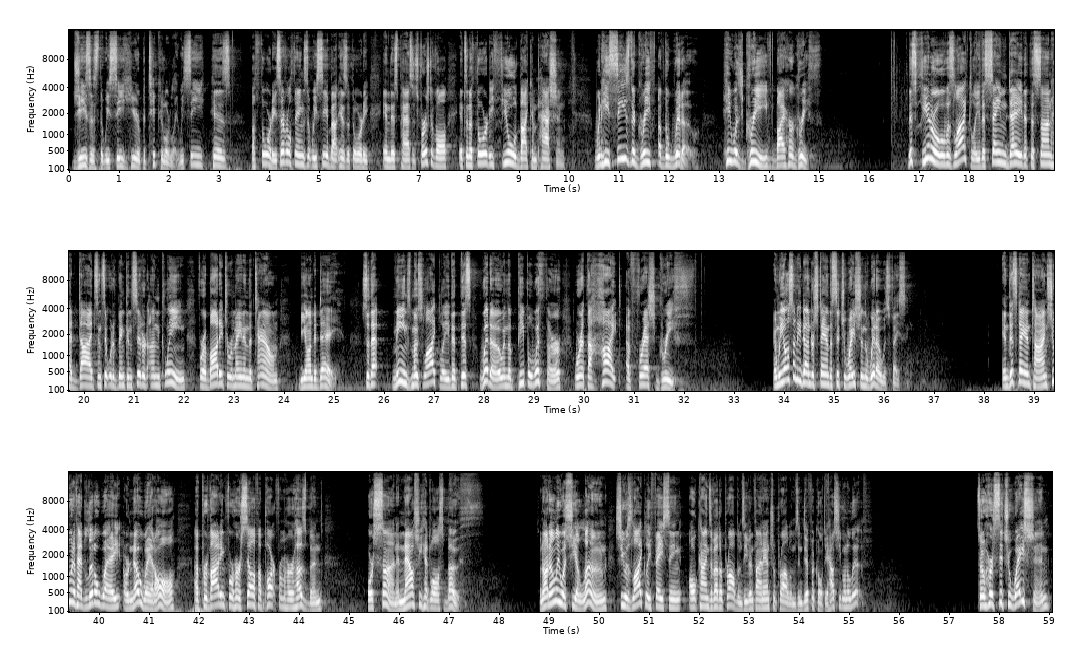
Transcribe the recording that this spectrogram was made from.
Jesus that we see here particularly? We see his authority. Several things that we see about his authority in this passage. First of all, it's an authority fueled by compassion. When he sees the grief of the widow, he was grieved by her grief. This funeral was likely the same day that the son had died, since it would have been considered unclean for a body to remain in the town beyond a day. So that means most likely that this widow and the people with her were at the height of fresh grief. And we also need to understand the situation the widow was facing in this day and time, she would have had little way or no way at all of providing for herself apart from her husband or son, and now she had lost both. So not only was she alone, she was likely facing all kinds of other problems, even financial problems and difficulty. How's she going to live? So her situation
